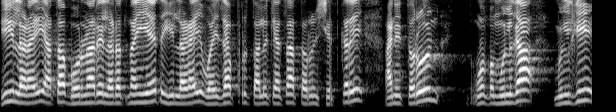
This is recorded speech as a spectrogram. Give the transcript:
ही लढाई आता बोरणारे लढत नाही आहेत ही लढाई वैजापूर तालुक्याचा तरुण शेतकरी आणि तरुण मुलगा मुलगी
